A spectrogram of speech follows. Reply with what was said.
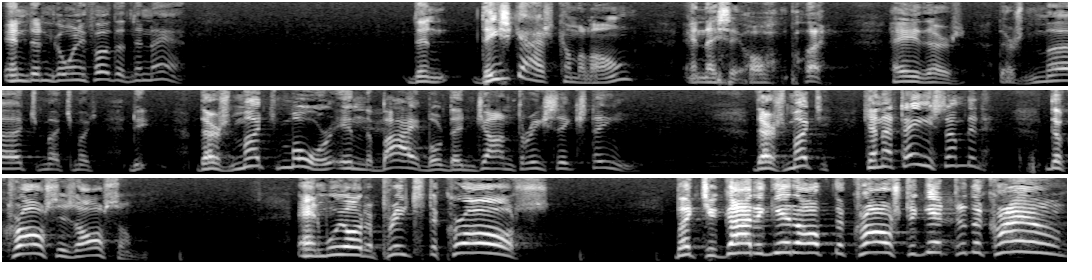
and doesn't go any further than that. Then these guys come along and they say, "Oh, but hey, there's there's much, much, much. There's much more in the Bible than John three sixteen. There's much. Can I tell you something? The cross is awesome, and we ought to preach the cross. But you got to get off the cross to get to the crown.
